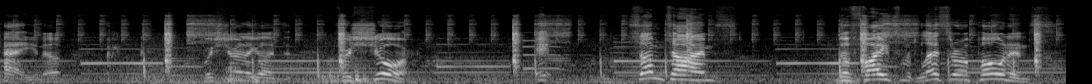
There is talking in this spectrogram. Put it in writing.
guy, you know? For sure they're gonna for sure. It, sometimes the fights with lesser opponents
